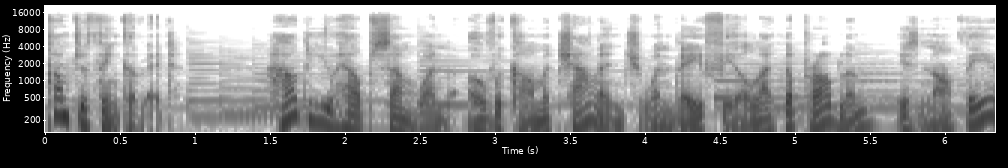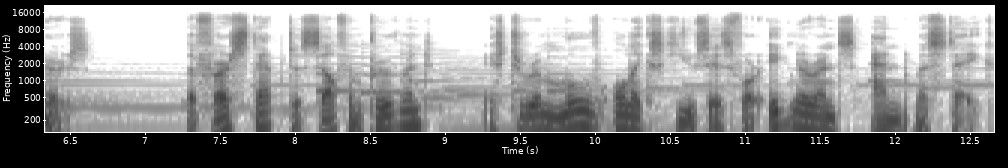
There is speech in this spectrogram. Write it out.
Come to think of it, how do you help someone overcome a challenge when they feel like the problem is not theirs? The first step to self-improvement is to remove all excuses for ignorance and mistake.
